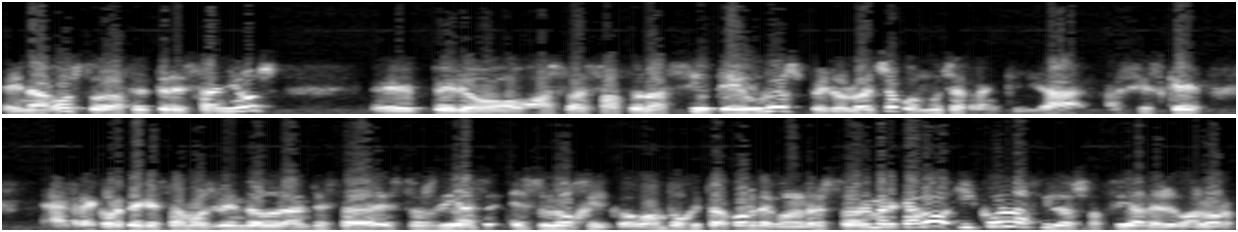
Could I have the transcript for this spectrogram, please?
en agosto de hace tres años, eh, pero hasta esa zona 7 euros, pero lo ha hecho con mucha tranquilidad. Así es que el recorte que estamos viendo durante estos días es lógico, va un poquito acorde con el resto del mercado y con la filosofía del valor.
